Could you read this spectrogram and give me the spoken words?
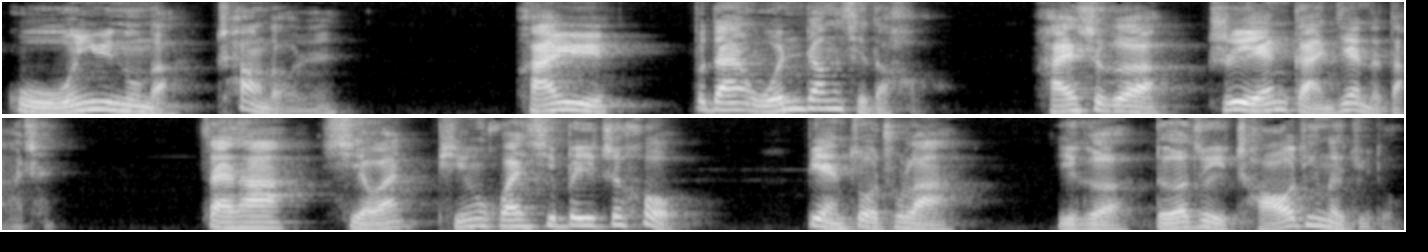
古文运动的倡导人。韩愈不但文章写得好，还是个直言敢谏的大臣。在他写完《平淮西碑》之后，便做出了一个得罪朝廷的举动。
